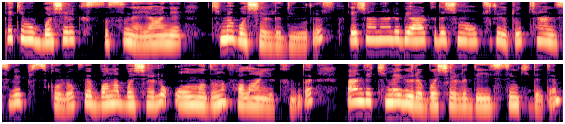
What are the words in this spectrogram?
Peki bu başarı kıstası ne? Yani kime başarılı diyoruz? Geçenlerde bir arkadaşımla oturuyorduk. Kendisi bir psikolog ve bana başarılı olmadığını falan yakındı. Ben de kime göre başarılı değilsin ki dedim.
